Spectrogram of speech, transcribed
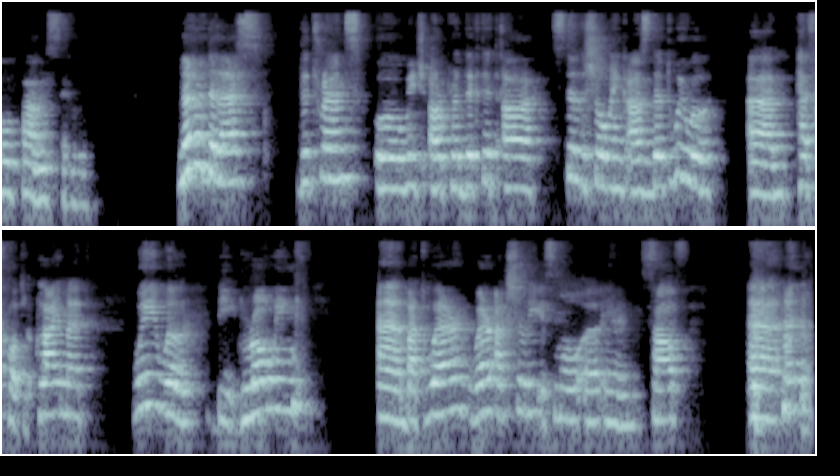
called Paris Agreement. Nevertheless, the trends uh, which are predicted are still showing us that we will um, have hotter climate, we will be growing, uh, uh, but where, where actually it's more uh, in south. and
